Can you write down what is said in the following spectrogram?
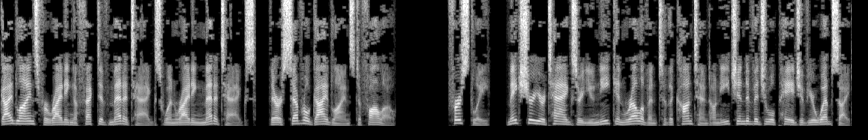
Guidelines for writing effective meta tags when writing meta tags. There are several guidelines to follow. Firstly, make sure your tags are unique and relevant to the content on each individual page of your website.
